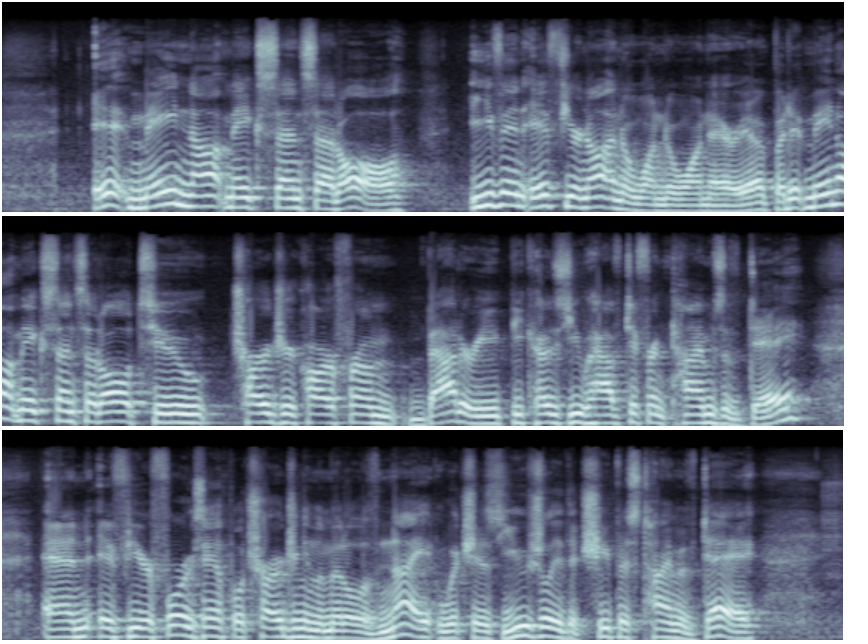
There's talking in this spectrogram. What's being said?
it may not make sense at all even if you're not in a one-to-one -one area, but it may not make sense at all to charge your car from battery because you have different times of day. And if you're, for example, charging in the middle of night, which is usually the cheapest time of day,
